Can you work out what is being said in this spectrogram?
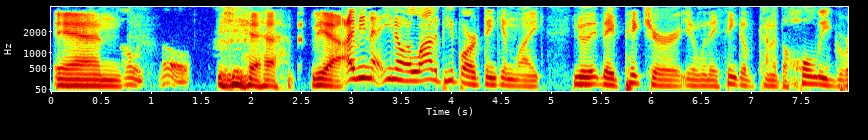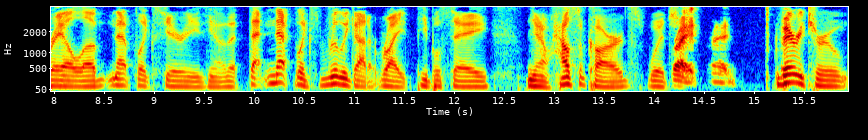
And oh no. Yeah, yeah. I mean, you know, a lot of people are thinking like, you know, they, they picture, you know, when they think of kind of the holy grail of Netflix series, you know, that that Netflix really got it right. People say, you know, House of Cards, which right, right, very true,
